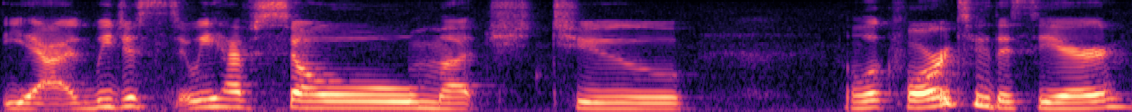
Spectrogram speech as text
yeah, we just we have so much to look forward to this year.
